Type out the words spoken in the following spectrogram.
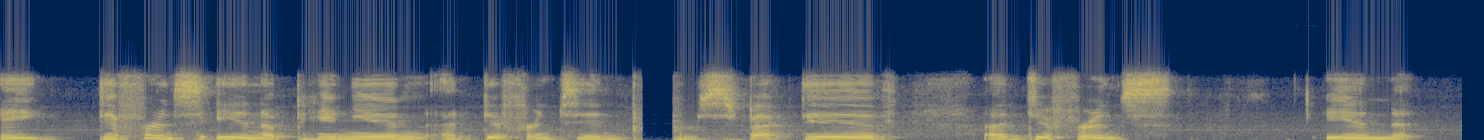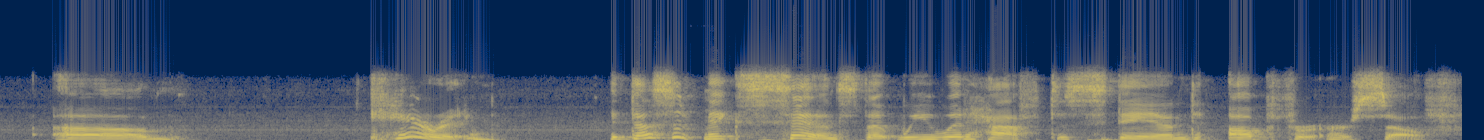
a difference in opinion, a difference in perspective, a difference in um, caring. It doesn't make sense that we would have to stand up for ourselves.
